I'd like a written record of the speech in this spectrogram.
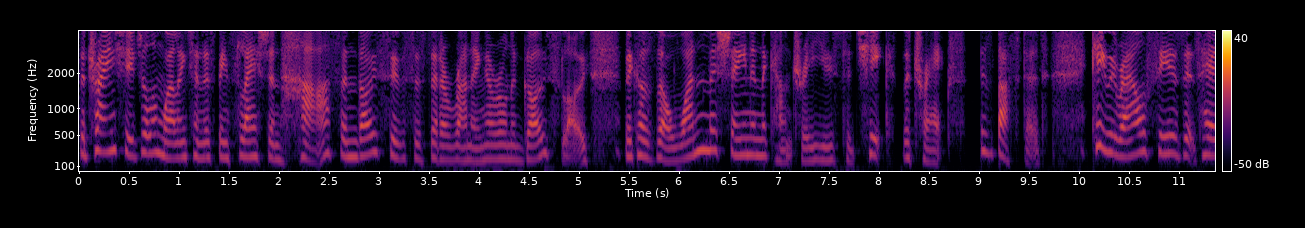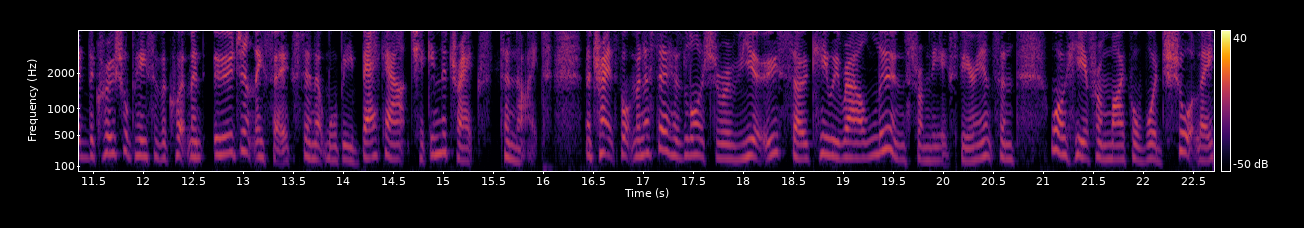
The train schedule in Wellington has been slashed in half, and those services that are running are on a go slow because the one machine in the country used to check the tracks is busted. KiwiRail says it's had the crucial piece of equipment urgently fixed and it will be back out checking the tracks tonight. The Transport Minister has launched a review so KiwiRail learns from the experience and we'll hear from Michael Wood shortly.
